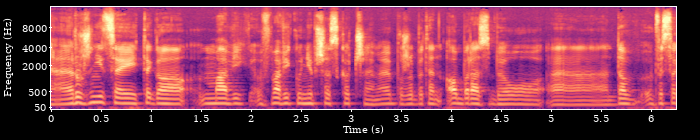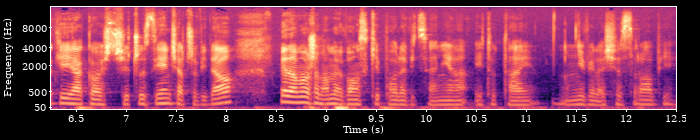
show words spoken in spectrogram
e, różnicę i tego Mavic, w Mavicu nie przeskoczymy, bo żeby ten obraz był e, do wysokiej jakości, czy zdjęcia, czy wideo, wiadomo, że mamy wąskie pole widzenia i tutaj niewiele się zrobi.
